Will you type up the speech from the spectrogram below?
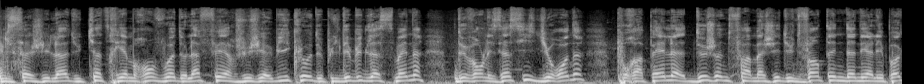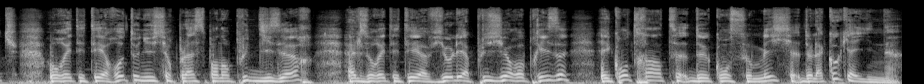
Il s'agit là du quatrième renvoi de l'affaire jugée à huis clos depuis le début de la semaine devant les assises du Rhône. Pour rappel, deux jeunes femmes âgées d'une vingtaine d'années à l'époque auraient été retenues sur place pendant plus de 10 heures. Elles auraient été violées à plusieurs reprises et contraintes de consommer de la cocaïne.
